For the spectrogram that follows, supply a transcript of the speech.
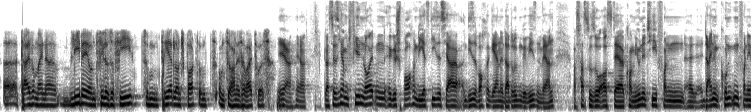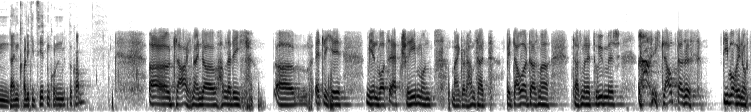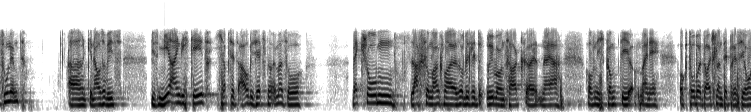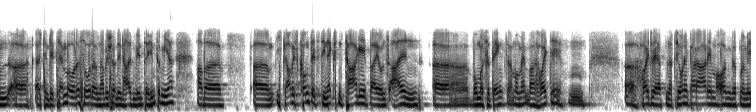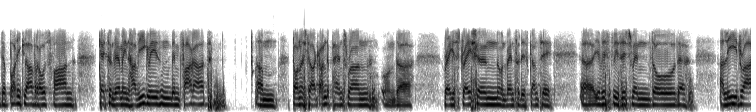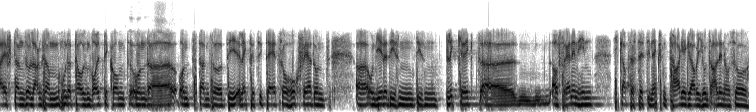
äh, Teil von meiner Liebe und Philosophie zum Triathlonsport und, und zu Hannes Hawaii Tours. Ja, ja. Du hast ja sicher mit vielen Leuten äh, gesprochen, die jetzt dieses Jahr, diese Woche gerne da drüben gewesen wären. Was hast du so aus der Community von äh, deinen Kunden, von den deinen qualifizierten Kunden mitbekommen? Äh, klar, ich meine, da haben natürlich äh, etliche mir in WhatsApp geschrieben und mein Gott, haben es halt bedauert, dass man, dass man nicht drüben ist. Ich glaube, dass es die Woche noch zunimmt. Äh, genauso wie es mir eigentlich geht. Ich habe es jetzt auch bis jetzt noch immer so weggeschoben, lach so manchmal so ein bisschen drüber und sag, äh, naja, hoffentlich kommt die meine Oktober-Deutschland-Depression äh, erst im Dezember oder so, dann habe ich schon den halben Winter hinter mir. Aber äh, ich glaube, es kommt jetzt die nächsten Tage bei uns allen, äh, wo man so denkt, äh, Moment mal, heute, hm, äh, heute wäre Nationenparade, morgen wird man mit der Bodyglove rausfahren. Gestern wären wir in Hawaii gewesen mit dem Fahrrad. Am Donnerstag Underpants Run und äh, Registration und wenn so das Ganze, äh, ihr wisst wie es ist, wenn so der Ali Drive dann so langsam 100.000 Volt bekommt und, äh, und dann so die Elektrizität so hochfährt und äh, und jeder diesen, diesen Blick kriegt äh, aufs Rennen hin. Ich glaube, dass das die nächsten Tage, glaube ich, uns alle noch so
